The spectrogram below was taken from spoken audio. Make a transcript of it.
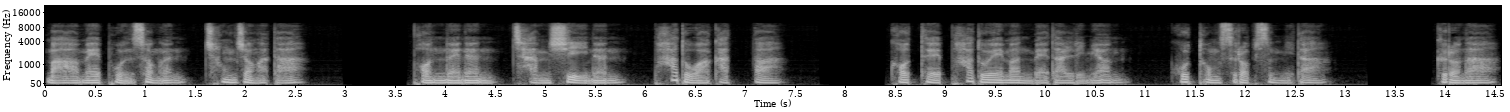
마음의 본성은 청정하다. 번뇌는 잠시 있는 파도와 같다. 겉의 파도에만 매달리면 고통스럽습니다. 그러나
